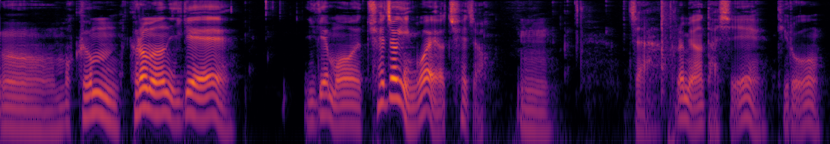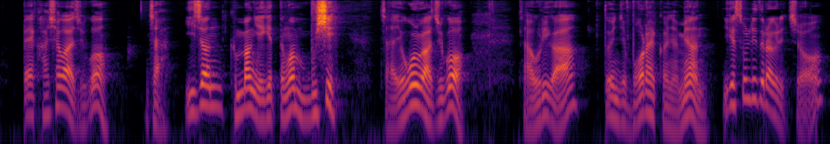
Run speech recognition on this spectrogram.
어뭐 그럼 그러면 이게 이게 뭐 최적인 거예요 최적. 음자 그러면 다시 뒤로 백 하셔가지고 자 이전 금방 얘기했던 건 무시 자 요걸 가지고 자 우리가 또 이제 뭘 할 거냐면 이게 솔리드라 그랬죠.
